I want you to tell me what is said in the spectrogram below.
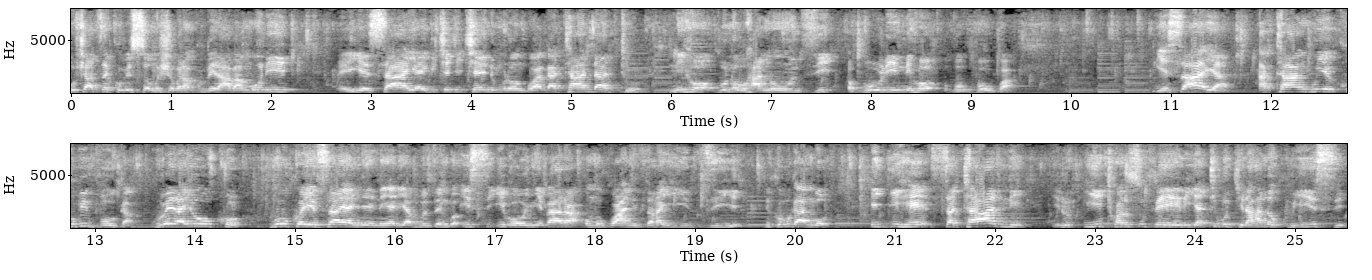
ushatse kubisoma ushobora kubiraba muri yesaya igice cy'icyenda umurongo wa gatandatu. Niho buno buhanuzi buri ni ho buvugwa. Yesaya atanguye kubivuga kubera yuko nk'uko yesaya nyene yari yavuze ngo isi ibonye ibara umugwanizi arayiziye ni kuvuga ngo igihe satani yitwa rusuferi yatibukira hano ku isi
